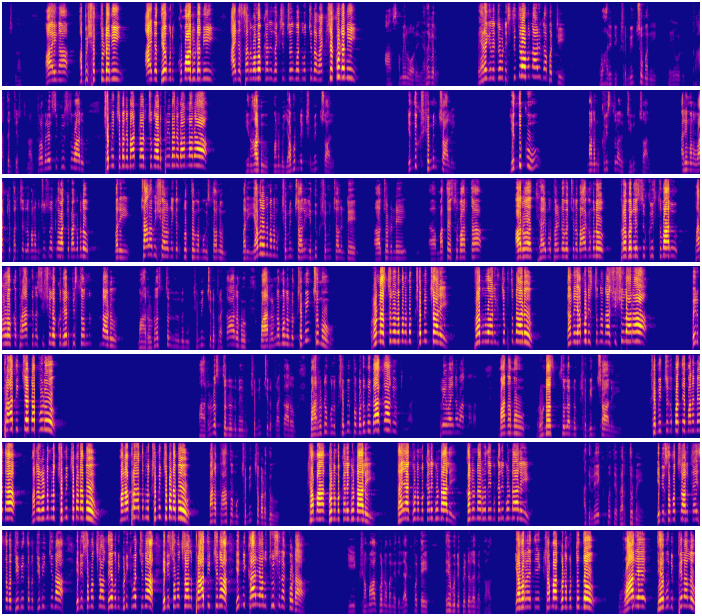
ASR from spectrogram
అంటున్నారు ఆయన అభిషక్తుడని ఆయన దేవుని కుమారుడని ఆయన సర్వలోకాన్ని రక్షించబడి వచ్చిన రక్షకుడని ఆ సమయంలో వారు ఎరగరు. ఎరగనటువంటి స్థితిలో ఉన్నారు కాబట్టి వారిని క్షమించమని దేవుడు ప్రార్థన చేస్తున్నాడు. ప్రభు వారు క్షమించమని మాట్లాడుతున్నాడు. ప్రియమైన వారులారా ఈనాడు మనం ఎవరిని క్షమించాలి? ఎందుకు క్షమించాలి? ఎందుకు మనం క్రీస్తులాగా జీవించాలి? అని మన వాక్య పరిచయంలో మనం చూసినట్లు వాక్య భాగంలో మరి చాలా విషయాలు నేను ఇక్కడ క్లుప్తంగా ముగిస్తాను. మరి ఎవరైనా మనం క్షమించాలి? ఎందుకు క్షమించాలంటే చూడండి మత సువార్త ఆరో అధ్యాయము పన్నెండు వచ్చిన భాగంలో ప్రభునేసు క్రీస్తు వారు పరలోక ప్రార్థన శిష్యులకు నేర్పిస్తున్నాడు. మా రుణస్తులను మేము క్షమించిన ప్రకారము మా రుణములను క్షమించుము. రుణస్తులను మనము క్షమించాలి. ప్రభు వారికి చెబుతున్నాడు నన్ను ఎమ్మడిస్తున్న నా శిష్యులారా మీరు ప్రార్థించేటప్పుడు మా రుణస్థులను మేము క్షమించిన ప్రకారం మా రుణములు క్షమింపబడును గాక అని ఉంటున్నారు ప్రియమైన వారు మనము రుణస్థులను క్షమించాలి. క్షమించకపోతే మన మీద మన రుణములు క్షమించబడవు మన అపరాధములు క్షమించబడవు మన పాపము క్షమించబడదు. క్షమా గుణము కలిగి ఉండాలి దయా గుణము కలిగి ఉండాలి కరుణ హృదయం కలిగి ఉండాలి అది లేకపోతే వ్యర్థమే. ఎన్ని సంవత్సరాలు క్రైస్తవ జీవితం జీవించినా ఎన్ని సంవత్సరాలు దేవుని గుడికి వచ్చినా ఎన్ని సంవత్సరాలు ప్రార్థించినా ఎన్ని కార్యాలు చూసినా కూడా ఈ క్షమాగుణం అనేది లేకపోతే దేవుని బిడ్డలమే కాదు. ఎవరైతే ఈ క్షమాగుణం ఉంటుందో వారే దేవుని పిల్లలు.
